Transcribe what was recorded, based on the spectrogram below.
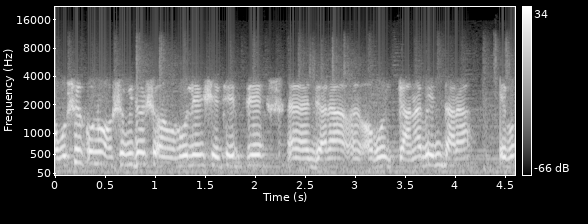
অবশ্যই কোনো অসুবিধা হলে সেক্ষেত্রে যারা জানাবেন তারা এবং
